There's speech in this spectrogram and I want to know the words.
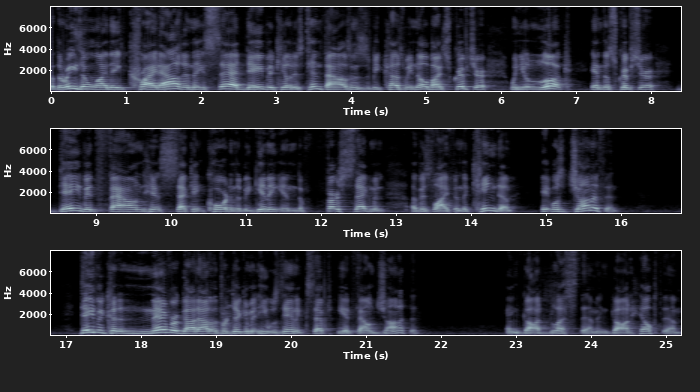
But the reason why they cried out and they said David killed his 10,000 is because we know by scripture, when you look in the scripture, David found his second cord in the beginning, in the first segment of his life in the kingdom. It was Jonathan. David could have never got out of the predicament he was in except he had found Jonathan. And God blessed them and God helped them.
